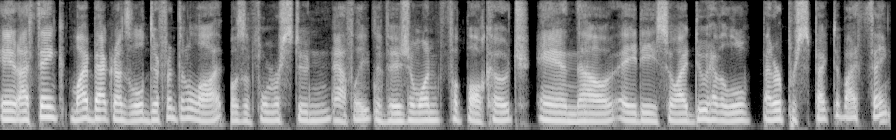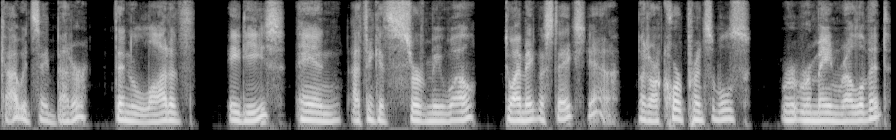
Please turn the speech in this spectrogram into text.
And I think my background's a little different than a lot. I was a former student athlete, division one football coach, and now AD. So I do have a little better perspective, I think. I would say better than a lot of ADs. And I think it's served me well. Do I make mistakes? Yeah. But our core principles r- remain relevant.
